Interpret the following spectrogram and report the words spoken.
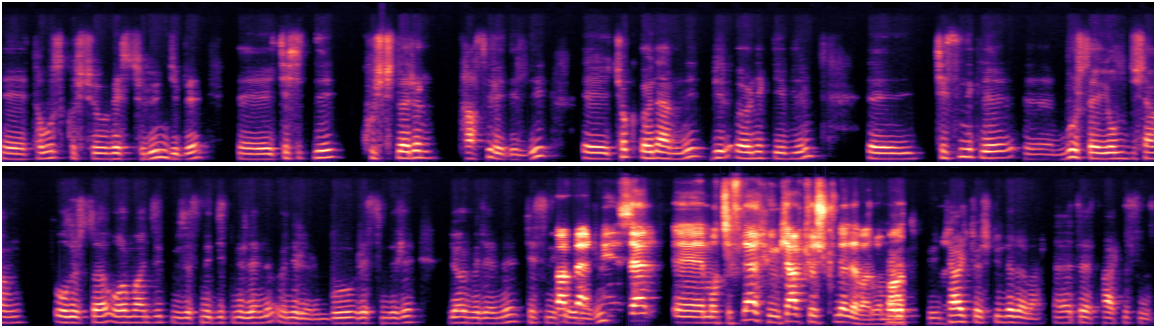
e, tavus kuşu ve sülün gibi e, çeşitli kuşların tasvir edildiği e, çok önemli bir örnek diyebilirim. E, kesinlikle e, Bursa'ya yolu düşen olursa Ormancılık Müzesi'ne gitmelerini öneriyorum. Bu resimleri görmelerini kesinlikle Zafer öneririm. benzer e, motifler Hünkar Köşkü'nde de var. O Evet, Hünkar Köşkü'nde de var. Evet evet haklısınız.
